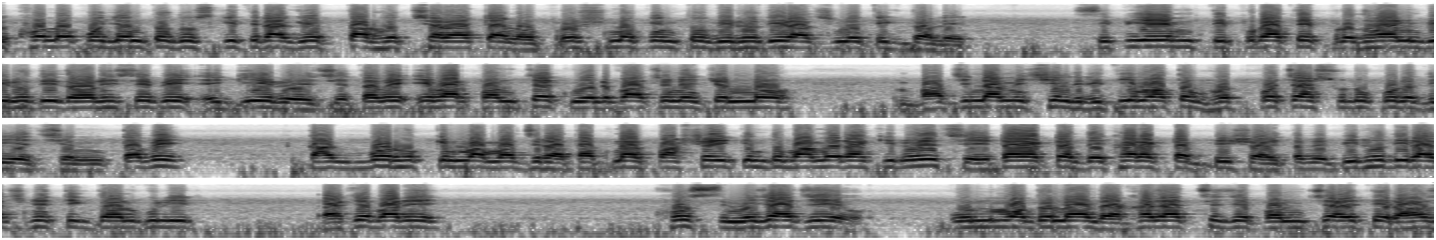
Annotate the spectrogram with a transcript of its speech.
এখনও পর্যন্ত দুষ্কৃতীরা গ্রেপ্তার হচ্ছে না কেন? প্রশ্ন কিন্তু বিরোধী রাজনৈতিক দলের। সিপিএম ত্রিপুরাতে প্রধান বিরোধী দল হিসেবে এগিয়ে রয়েছে। তবে এবার পঞ্চায়েত নির্বাচনের জন্য বাজিনা মিছিল রীতিমতো ভোট প্রচার শুরু করে দিয়েছেন। তবে কাকবর হোক কিংবা মাঝরাত, আপনার পাশেই কিন্তু বামেরা কি রয়েছে? এটা একটা দেখার একটা বিষয়। তবে বিরোধী রাজনৈতিক দলগুলির একেবারে খোঁজ মেজাজে উন্মোদনা দেখা যাচ্ছে যে পঞ্চায়েতে রাজ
